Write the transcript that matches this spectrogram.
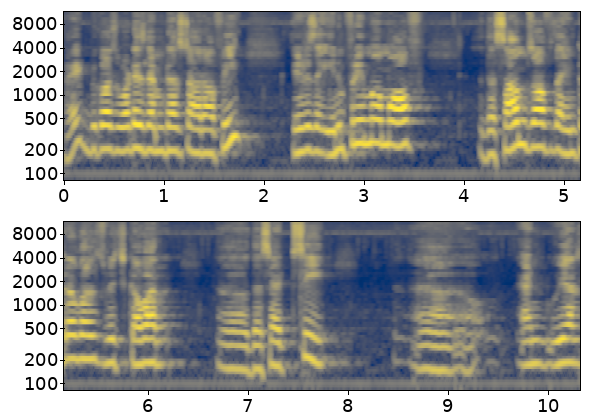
right because what is lambda star of E? It is the infimum of the sums of the intervals which cover uh, the set C uh, and we are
